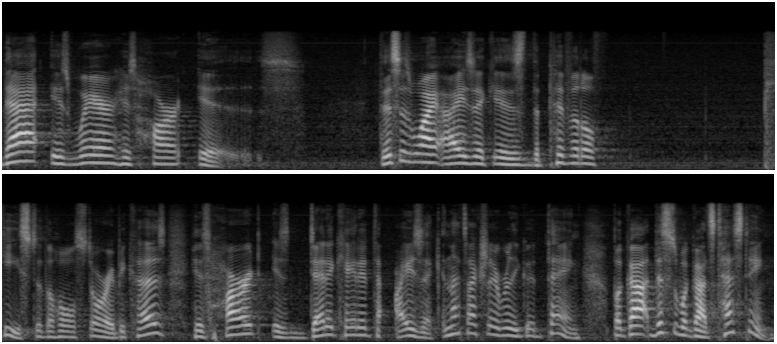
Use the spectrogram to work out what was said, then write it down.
That is where his heart is. This is why Isaac is the pivotal piece to the whole story because his heart is dedicated to Isaac. And that's actually a really good thing. But God, this is what God's testing.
